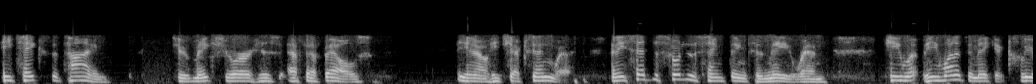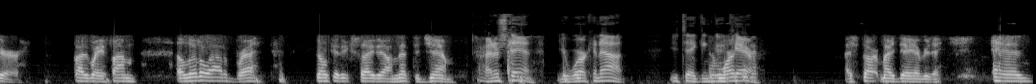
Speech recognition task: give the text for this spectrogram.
He takes the time to make sure his FFLs, you know, he checks in with. And he said the sort of the same thing to me when he wa- he wanted to make it clear. By the way, if I'm a little out of breath, don't get excited. I'm at the gym. I understand. You're working out. You're taking I'm good care. it. I start my day every day. And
